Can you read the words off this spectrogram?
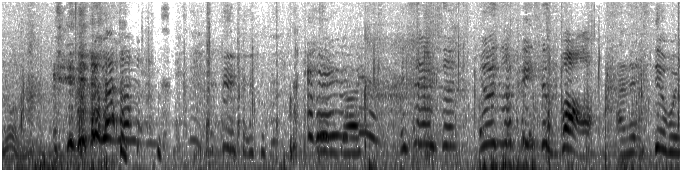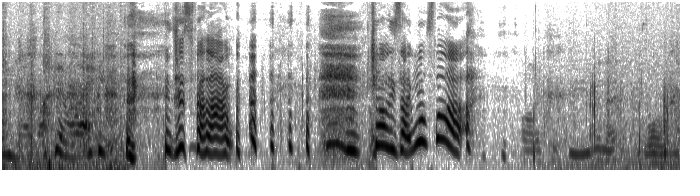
yeah. There you go. It was, a, piece of bark and it's still in there by the way. It just fell out. Charlie's like, what's that? Oh, it could be the next one.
